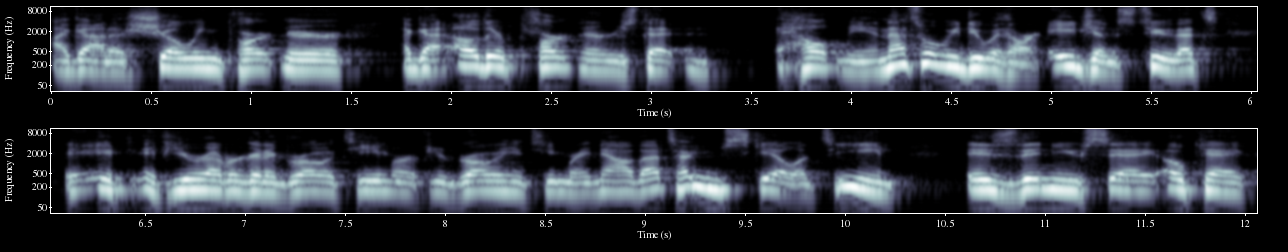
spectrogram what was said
I got a showing partner. I got other partners that help me. And that's what we do with our agents too. That's if, if you're ever going to grow a team or if you're growing a team right now, that's how you scale a team is then you say, okay,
